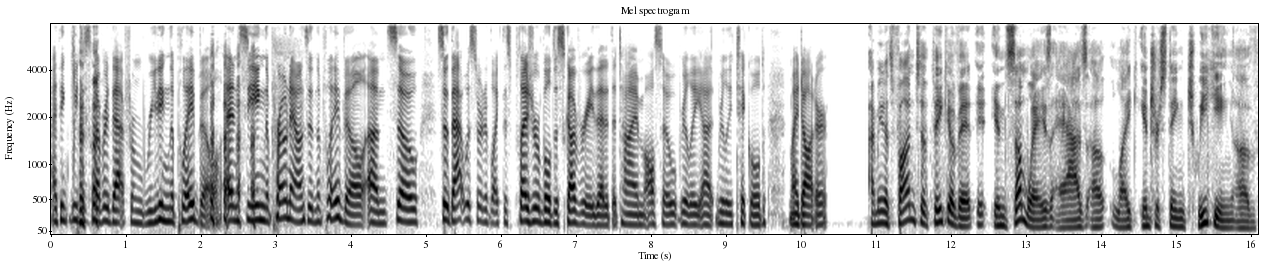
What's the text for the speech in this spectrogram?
I think we discovered that from reading the playbill and seeing the pronouns in the playbill. Um, so so that was sort of like this pleasurable discovery that at the time also really uh, really tickled my daughter. I mean, it's fun to think of it in some ways as a like interesting tweaking of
